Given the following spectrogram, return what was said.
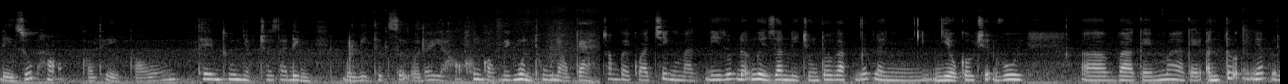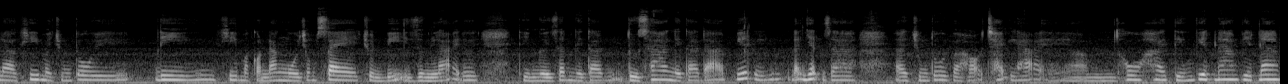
để giúp họ có thể có thêm thu nhập cho gia đình. Bởi vì thực sự ở đây là họ không có mấy nguồn thu nào cả. Trong cái quá trình mà đi giúp đỡ người dân thì chúng tôi gặp rất là nhiều câu chuyện vui à, và cái mà cái ấn tượng nhất là khi mà chúng tôi đi khi mà còn đang ngồi trong xe chuẩn bị dừng lại thôi thì người dân người ta từ xa người ta đã biết đã nhận ra à, chúng tôi và họ chạy lại hô hai tiếng Việt Nam Việt Nam.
